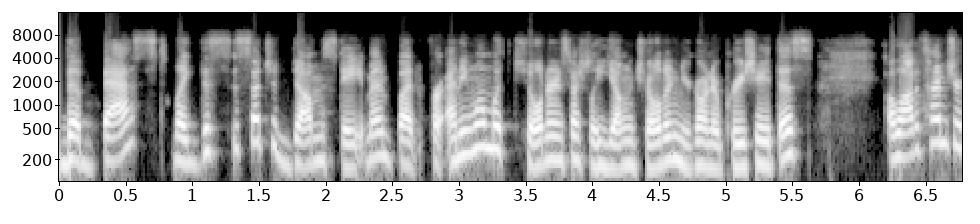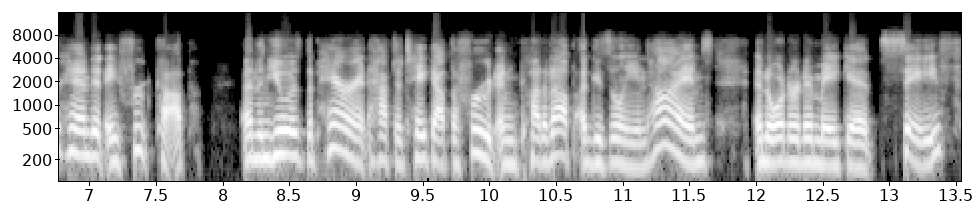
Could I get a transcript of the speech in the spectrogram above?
the best, like, this is such a dumb statement, but for anyone with children, especially young children, you're going to appreciate this. A lot of times you're handed a fruit cup and then you as the parent have to take out the fruit and cut it up a gazillion times in order to make it safe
